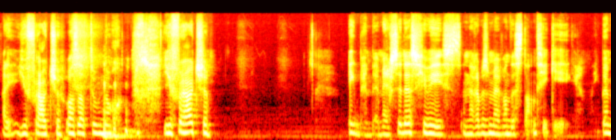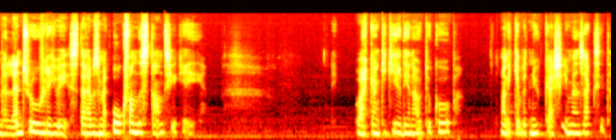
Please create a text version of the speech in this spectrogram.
Allee, juffrouwtje was dat toen nog. juffrouwtje. Ik ben bij Mercedes geweest en daar hebben ze mij van de stand gekeken. Ik ben bij Land Rover geweest, daar hebben ze mij ook van de stand gekregen. Waar kan ik hier die auto kopen? Want ik heb het nu cash in mijn zak zitten.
